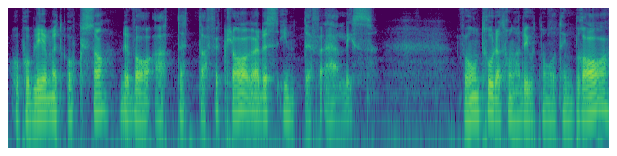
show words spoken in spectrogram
Och problemet också, det var att detta förklarades inte för Alice. För hon trodde att hon hade gjort någonting bra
